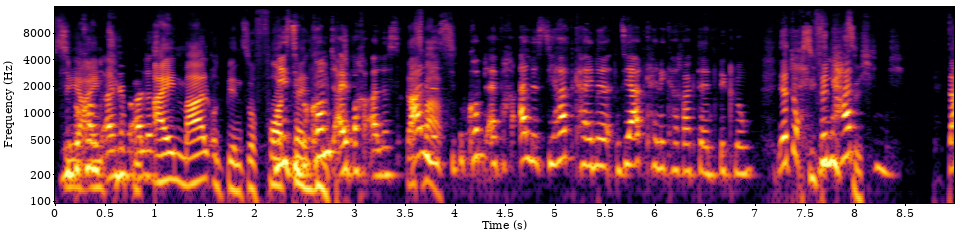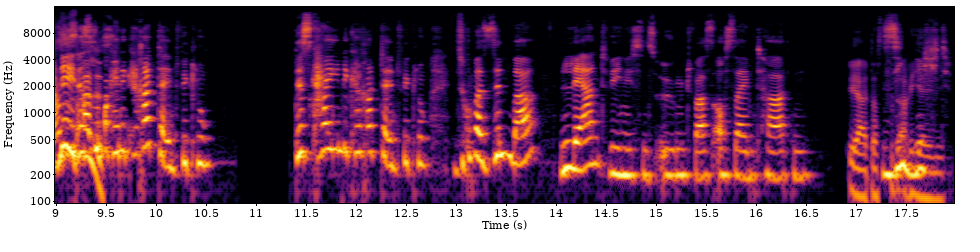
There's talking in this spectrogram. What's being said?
Sie bekommt einfach Typen alles. einmal und bin sofort Nee, sie verliebt. bekommt einfach alles. Das alles. war's. Sie bekommt einfach alles. Sie hat keine, sie hat keine Charakterentwicklung. Ja doch, sie Sie verliebt hat sich. nicht. Das nee, ist das alles. ist aber keine Charakterentwicklung. Das ist keine Charakterentwicklung. Guck mal, Simba lernt wenigstens irgendwas aus seinen Taten. ja, das tut Sie Ariel nicht. nicht.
